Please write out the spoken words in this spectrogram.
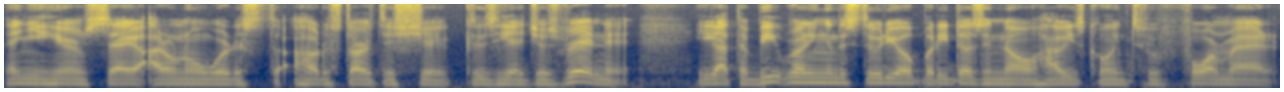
then you hear him say, "I don't know where to st- how to start this shit" because he had just written it. He got the beat running in the studio, but he doesn't know how he's going to format,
